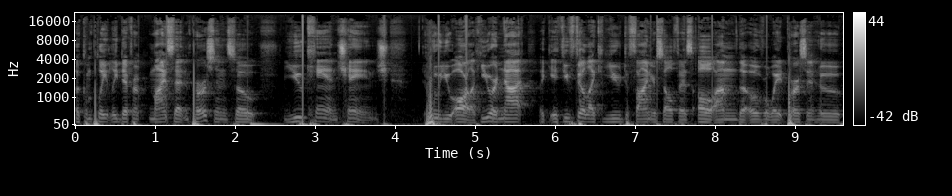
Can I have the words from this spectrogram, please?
a completely different mindset and person. So you can change who you are. Like you are not like if you feel like you define yourself as oh I'm the overweight person who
